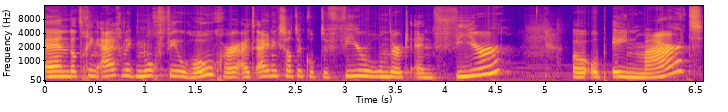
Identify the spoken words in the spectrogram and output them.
En dat ging eigenlijk nog veel hoger. Uiteindelijk zat ik op de 404 uh, eh, op 1 maart.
